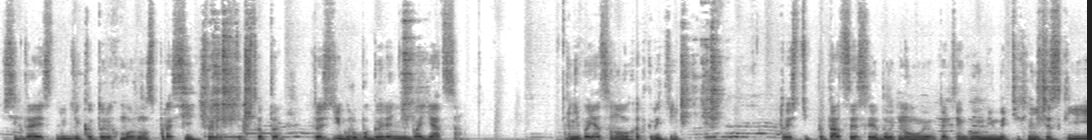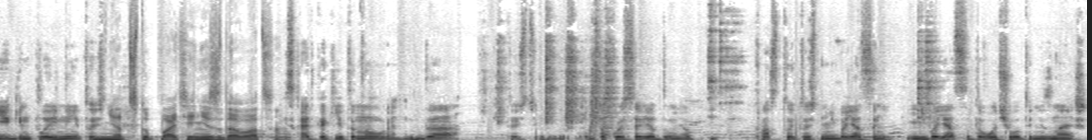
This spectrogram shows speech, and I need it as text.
всегда есть люди, которых можно спросить, то есть что-то. То есть, и грубо говоря, не бояться. Не бояться новых открытий. То есть пытаться исследовать новые вот эти глубины технические, геймплейные. То есть не отступать и не сдаваться. Искать какие-то новые. Да. То есть вот такой совет у меня простой. То есть не бояться, не бояться того, чего ты не знаешь.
